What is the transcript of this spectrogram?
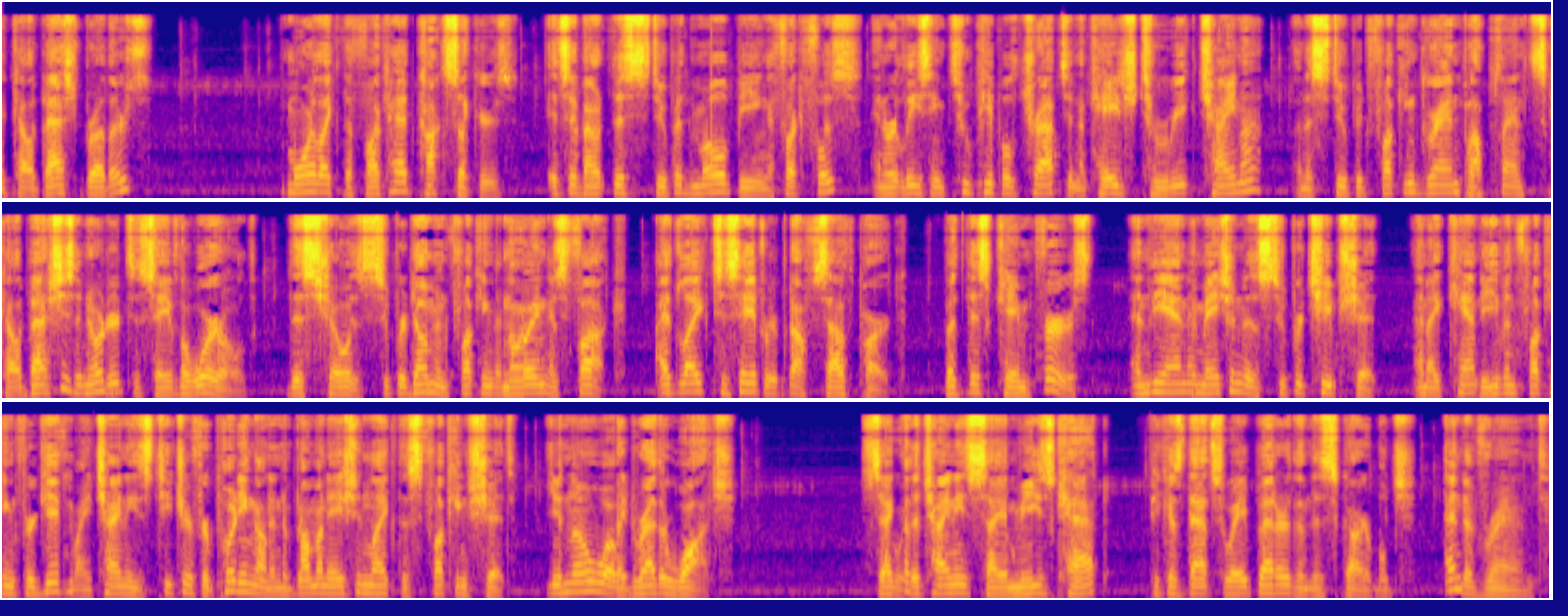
The Calabash Brothers? More like the fuckhead cocksuckers. It's about this stupid mole being a fuckfuss and releasing two people trapped in a cage to wreak China, and a stupid fucking grandpa plants calabashes in order to save the world. This show is super dumb and fucking annoying as fuck. I'd like to say it ripped off South Park, but this came first, and the animation is super cheap shit, and I can't even fucking forgive my Chinese teacher for putting on an abomination like this fucking shit. You know what I'd rather watch? Sagwa the Chinese Siamese cat? Because that's way better than this garbage. End of rant.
